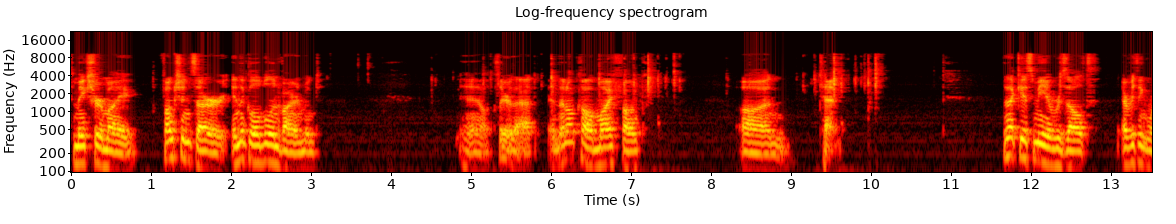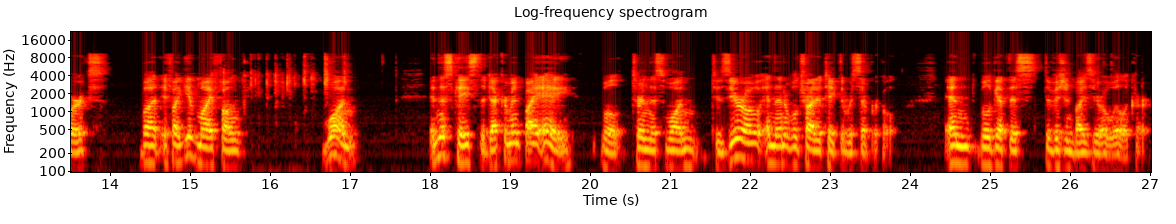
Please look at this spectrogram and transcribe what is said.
to make sure my functions are in the global environment. And I'll clear that. And then I'll call myfunc on 10. And that gives me a result. Everything works. But if I give myfunc 1, in this case, the decrement by a will turn this 1 to 0, and then it will try to take the reciprocal. And we'll get this division by 0 will occur.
